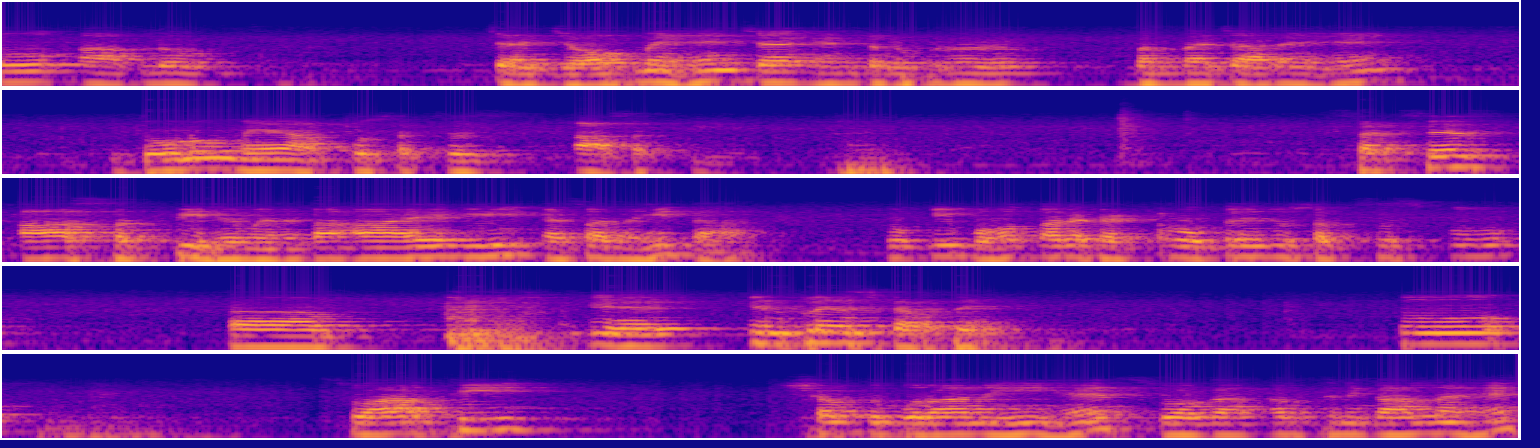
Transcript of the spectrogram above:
तो आप लोग चाहे जॉब में हैं, चाहे एंटरप्रेन्योर बनना चाह रहे हैं, दोनों में आपको सक्सेस आ सकती है। सक्सेस आ सकती है, मैंने कहा आएगी, ऐसा नहीं कहा, क्योंकि तो बहुत सारे फैक्टर होते हैं जो सक्सेस को इन्फ्लुएंस करते हैं। तो स्वार्थी शब्द बुरा नहीं है, स्व का अर्थ निकालना है,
